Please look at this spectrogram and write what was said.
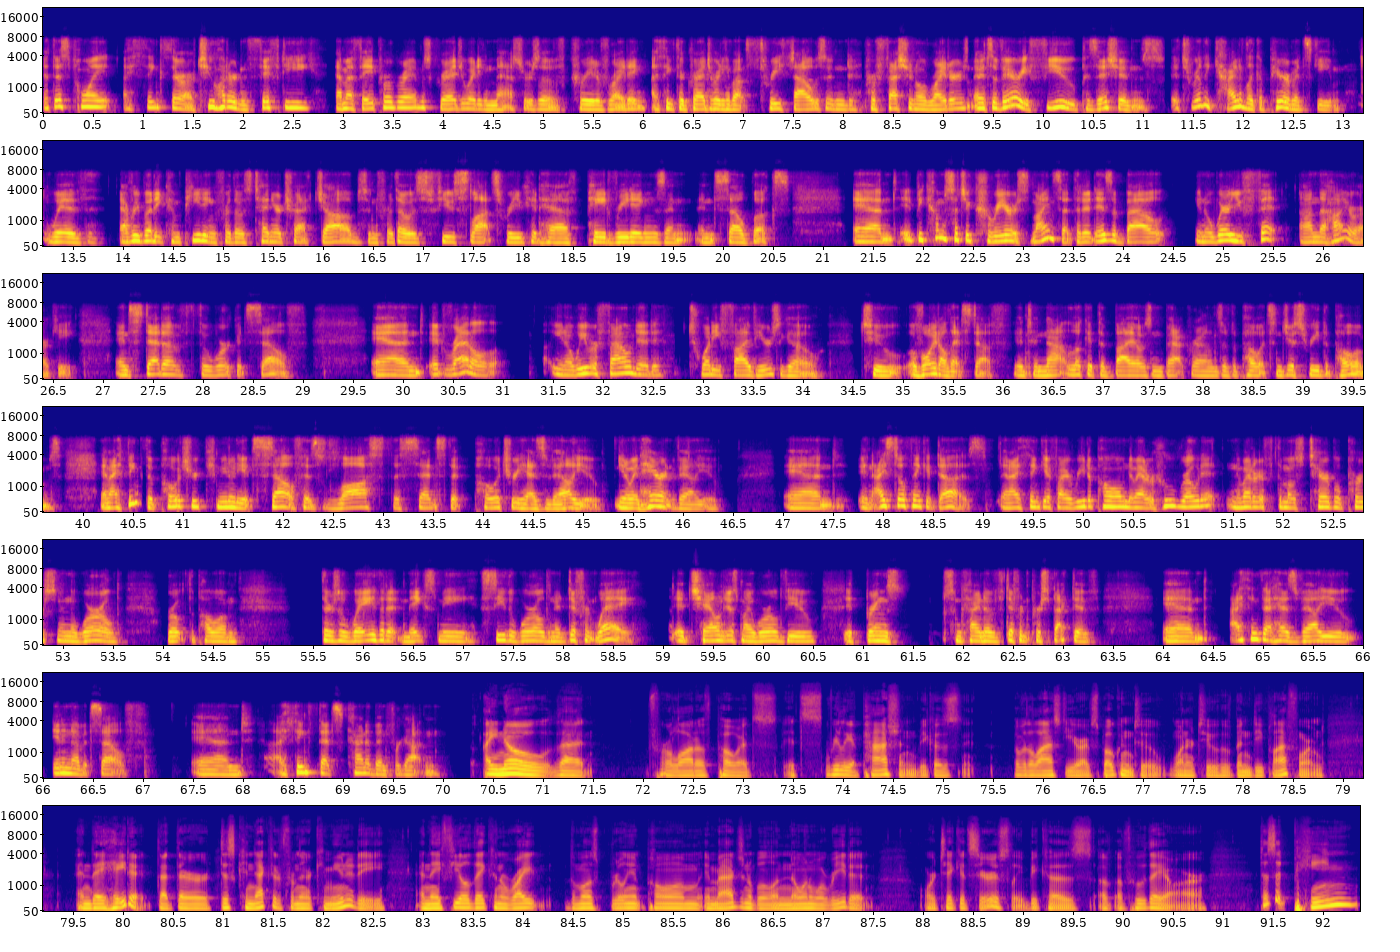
At this point, I think there are 250 MFA programs graduating Masters of Creative Writing. I think they're graduating about 3,000 professional writers. And it's a very few positions. It's really kind of like a pyramid scheme with everybody competing for those tenure track jobs and for those few slots where you could have paid readings and, and sell books. And it becomes such a careerist mindset that it is about you know where you fit on the hierarchy instead of the work itself and at rattle you know we were founded 25 years ago to avoid all that stuff and to not look at the bios and backgrounds of the poets and just read the poems. And I think the poetry community itself has lost the sense that poetry has value, you know, inherent value. And and I still think it does. And I think if I read a poem, no matter who wrote it, no matter if the most terrible person in the world wrote the poem, there's a way that it makes me see the world in a different way. It challenges my worldview. It brings some kind of different perspective. And I think that has value in and of itself. And I think that's kind of been forgotten. I know that for a lot of poets, it's really a passion because over the last year, I've spoken to one or two who've been deplatformed and they hate it that they're disconnected from their community and they feel they can write the most brilliant poem imaginable and no one will read it or take it seriously because of, of who they are. Does it pain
